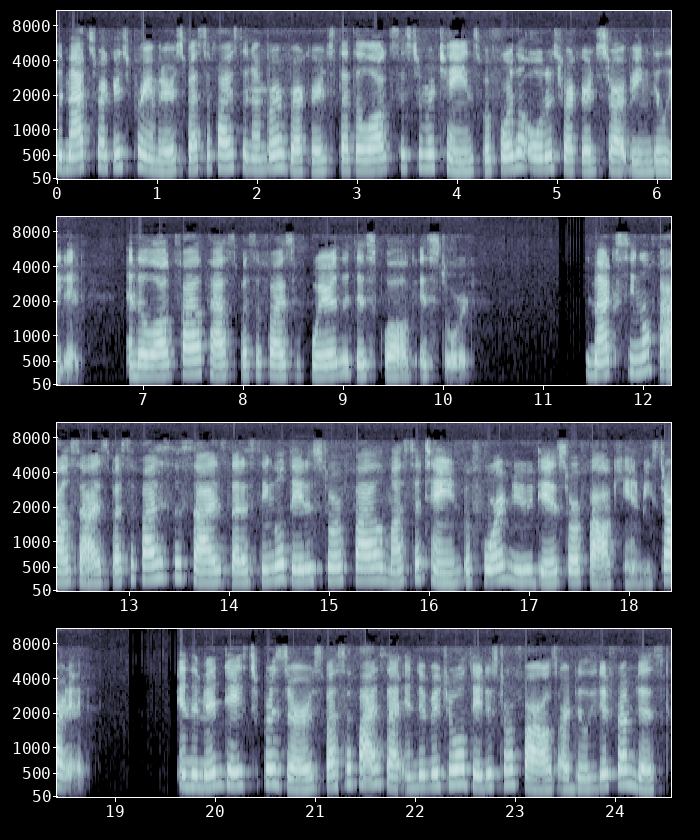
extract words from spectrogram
The max records parameter specifies the number of records that the log system retains before the oldest records start being deleted, and the log file path specifies where the disk log is stored. The max single file size specifies the size that a single data store file must attain before a new data store file can be started and the min days to preserve specifies that individual data store files are deleted from disk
